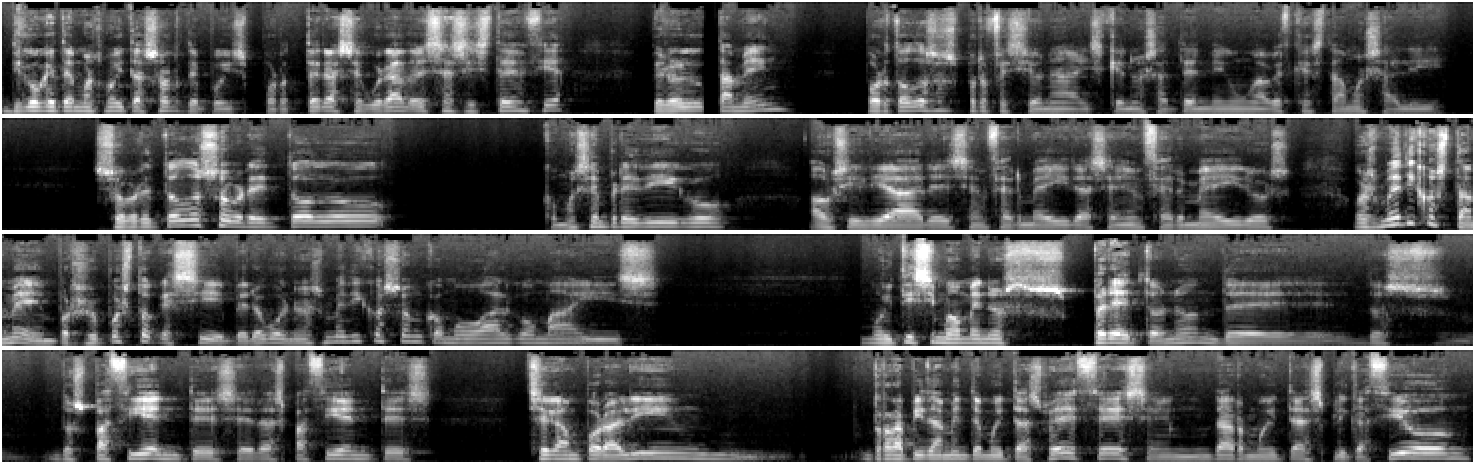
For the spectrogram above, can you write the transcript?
digo que temos moita sorte pois por ter asegurado esa asistencia, pero tamén por todos os profesionais que nos atenden unha vez que estamos ali. Sobre todo, sobre todo, como sempre digo, auxiliares, enfermeiras e enfermeiros. Os médicos tamén, por suposto que sí, pero bueno, os médicos son como algo máis moitísimo menos preto, non, de dos dos pacientes e das pacientes chegan por alí rapidamente moitas veces, en dar moita explicación,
